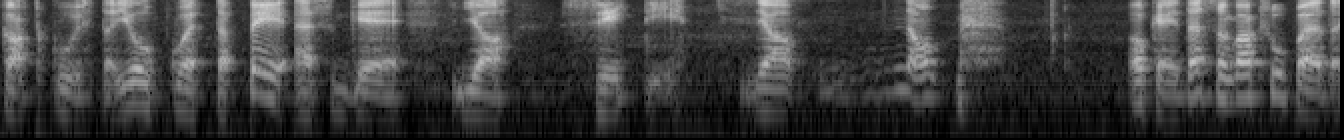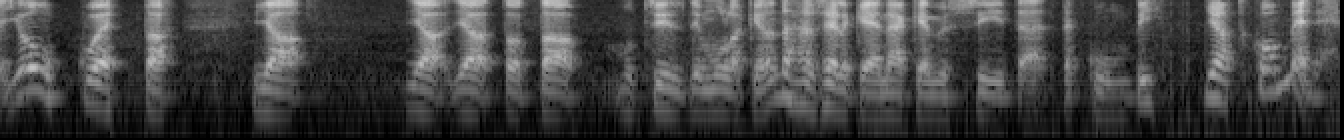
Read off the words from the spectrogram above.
katkuista joukkuetta PSG ja City. Ja no, okei, okay, tässä on kaksi upeata joukkuetta ja ja, ja tota, mutta silti mullakin on tähän selkeä näkemys siitä, että kumpi jatkoon menee.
